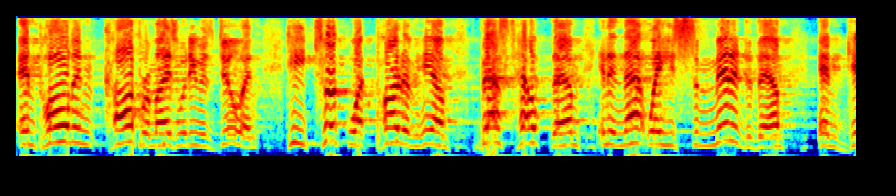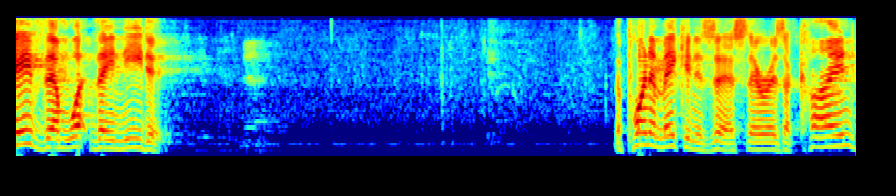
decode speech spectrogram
And Paul didn't compromise what he was doing. He took what part of him best helped them, and in that way he submitted to them and gave them what they needed. The point I'm making is this there is a kind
